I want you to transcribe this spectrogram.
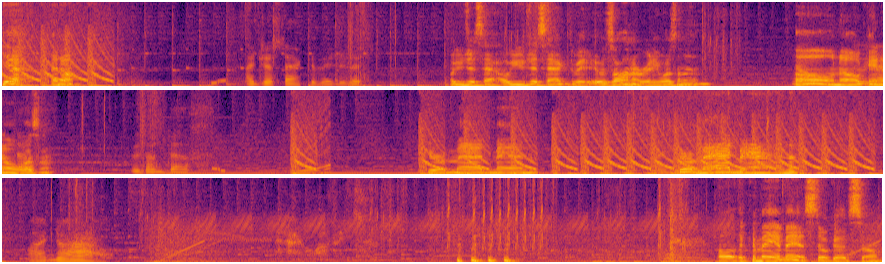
Yeah, I know. I just activated it. Oh, you just oh you just activated. It It was on already, wasn't it? oh no, okay, no, it wasn't. On death. You're a madman. You're a madman. I know. I love it. Oh, the Kamehameha is still good, so I'm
